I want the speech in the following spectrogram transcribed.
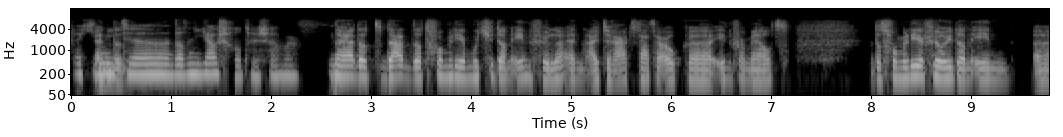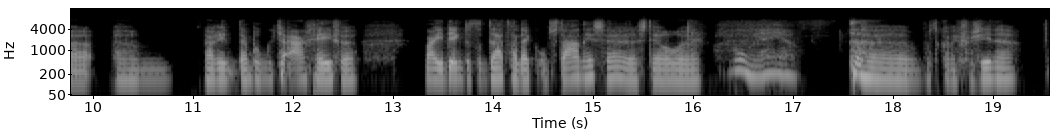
dat je En niet, dat- dat het niet jouw schuld is, zeg maar. Nou ja, dat, dat, dat formulier moet je dan invullen. En uiteraard staat er ook in vermeld. Dat formulier vul je dan in, eh, ehm, waarin, daar moet je aangeven waar je denkt dat het datalek ontstaan is. Hè. Stel, eh, Oh, ja, ja. eh, wat kan ik verzinnen?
